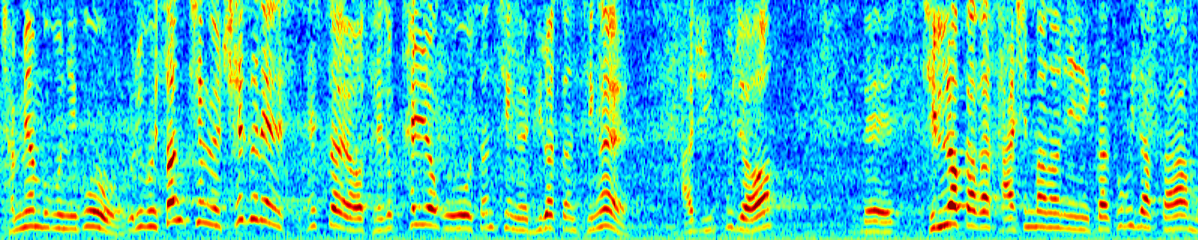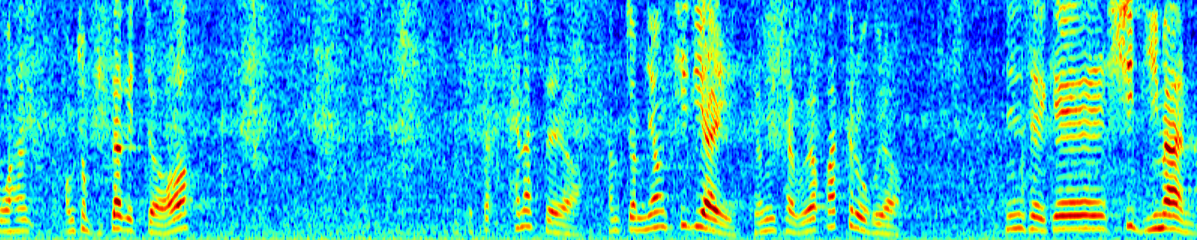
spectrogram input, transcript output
전면 부분이고 그리고 썬팅을 최근에 했- 했어요. 계속 타려고 썬팅을 미러 썬팅을 아주 이쁘죠. 네 딜러가가 40만 원이니까 소비자가 뭐 한 엄청 비싸겠죠. 해놨어요. 3.0 TDI 경유차고요. 콰트로고요. 흰색에 12만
